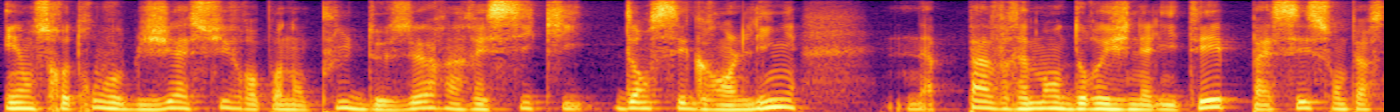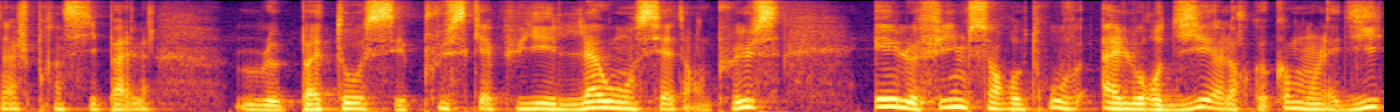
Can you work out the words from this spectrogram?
et on se retrouve obligé à suivre pendant plus de deux heures un récit qui, dans ses grandes lignes, n'a pas vraiment d'originalité, passé son personnage principal. Le pathos c'est plus qu'appuyé là où on s'y attend le plus, et le film s'en retrouve alourdi alors que comme on l'a dit,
